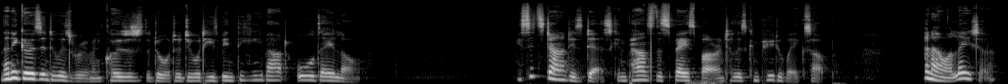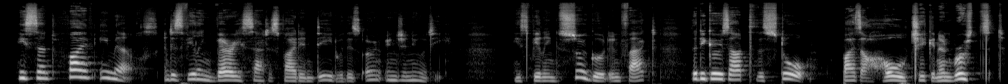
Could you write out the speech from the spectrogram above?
Then he goes into his room and closes the door to do what he's been thinking about all day long. He sits down at his desk and pounds the spacebar until his computer wakes up. An hour later, he's sent five emails and is feeling very satisfied indeed with his own ingenuity. He's feeling so good, in fact, that he goes out to the store, buys a whole chicken, and roasts it.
